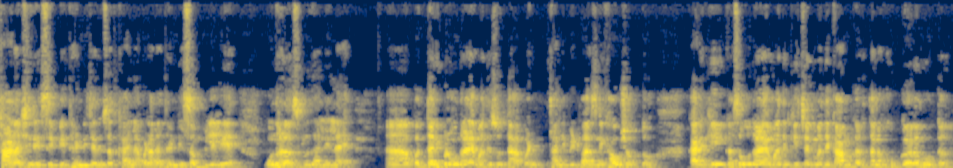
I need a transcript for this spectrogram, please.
छान अशी रेसिपी आहे. थंडीच्या दिवसात खायला पण आता थंडी संपलेली आहे. उन्हाळा सुरू झालेला आहे. पण तरी पण उन्हाळ्यामध्ये सुद्धा आपण थालीपीठ भाजणी खाऊ शकतो. कारण की कसं उन्हाळ्यामध्ये किचनमध्ये काम करताना खूप गरम होतं.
